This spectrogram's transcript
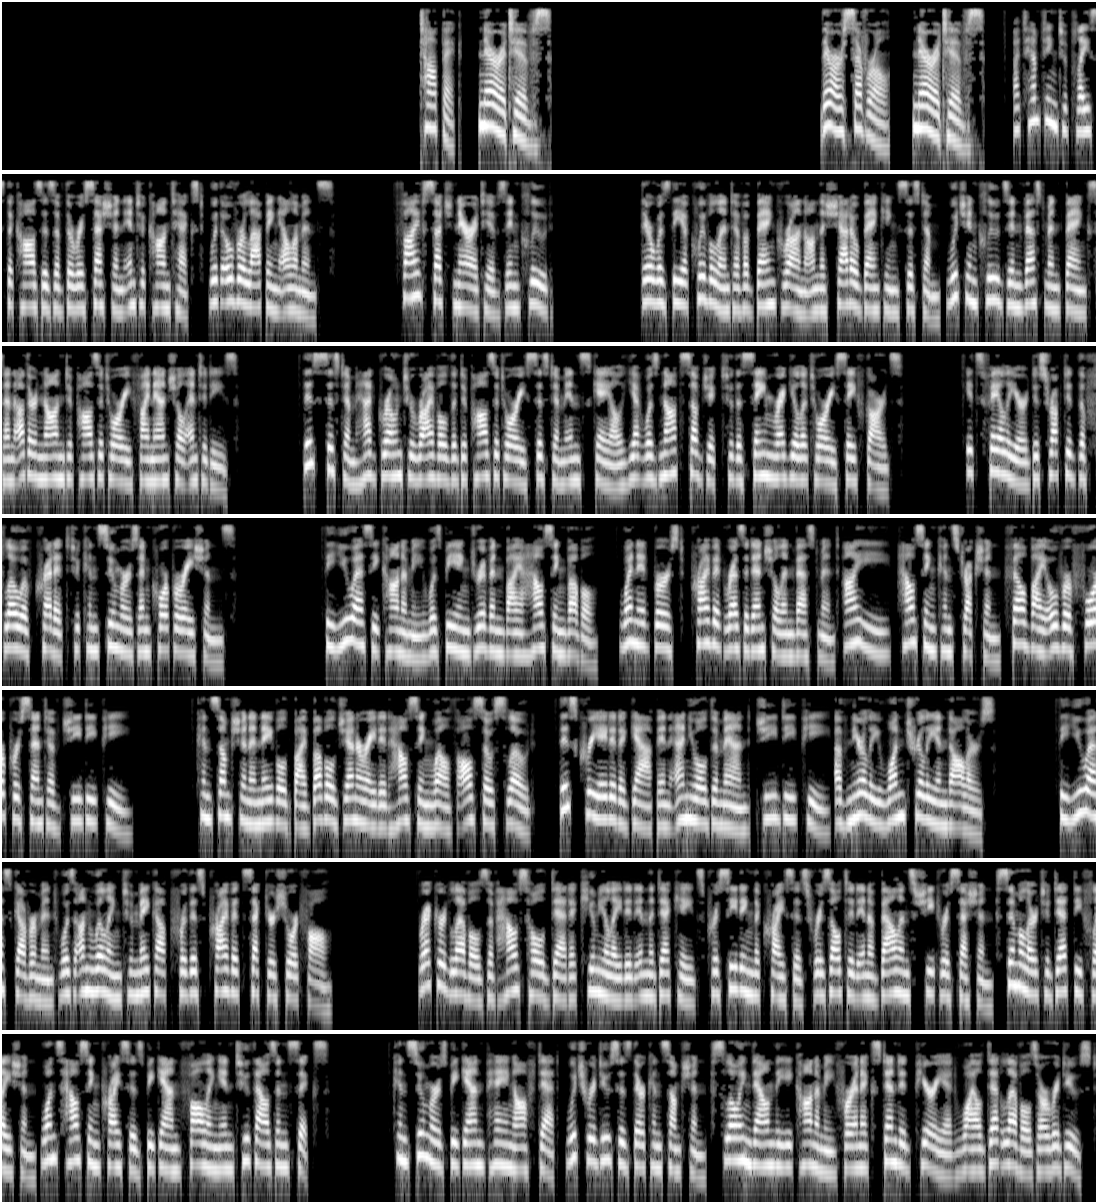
Topic. Narratives There are several narratives attempting to place the causes of the recession into context, with overlapping elements. Five such narratives include there was the equivalent of a bank run on the shadow banking system, which includes investment banks and other non-depository financial entities. This system had grown to rival the depository system in scale yet was not subject to the same regulatory safeguards. Its failure disrupted the flow of credit to consumers and corporations. The U.S. economy was being driven by a housing bubble. When it burst, private residential investment i.e., housing construction fell by over 4% of GDP. Consumption enabled by bubble-generated housing wealth also slowed. This created a gap in annual demand GDP of nearly $1 trillion. The U.S. government was unwilling to make up for this private sector shortfall. Record levels of household debt accumulated in the decades preceding the crisis resulted in a balance sheet recession similar to debt deflation once housing prices began falling in 2006. Consumers began paying off debt, which reduces their consumption, slowing down the economy for an extended period while debt levels are reduced.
